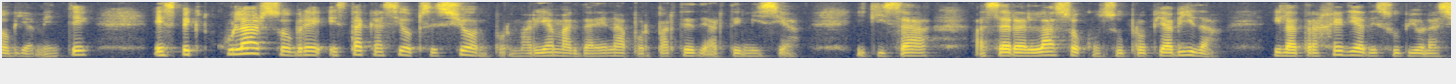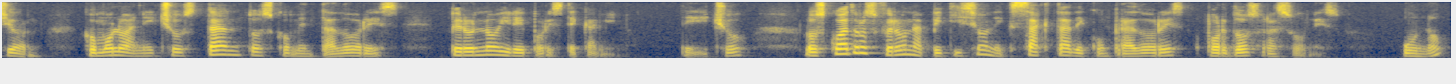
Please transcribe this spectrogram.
obviamente, especular sobre esta casi obsesión por María Magdalena por parte de Artemisia y quizá hacer el lazo con su propia vida y la tragedia de su violación, como lo han hecho tantos comentadores, pero no iré por este camino. De hecho, los cuadros fueron a petición exacta de compradores por dos razones. Uno,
